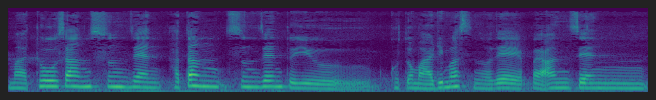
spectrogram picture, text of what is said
まあ、倒産寸前破綻寸前ということもありますのでやっぱり安全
